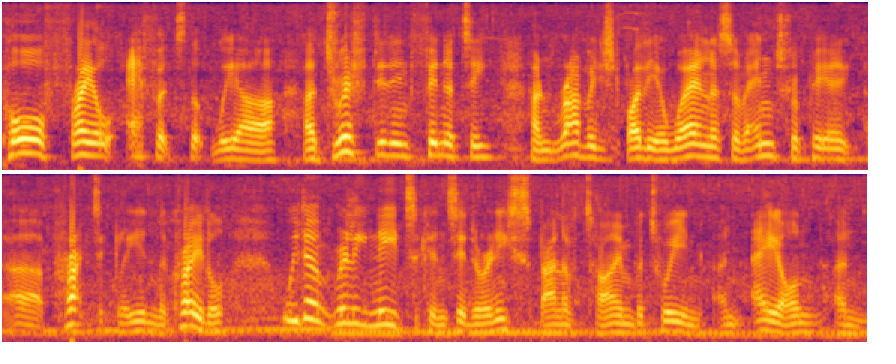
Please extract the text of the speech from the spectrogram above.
Poor, frail efforts that we are, adrift in infinity and ravaged by the awareness of entropy uh, practically in the cradle, we don't really need to consider any span of time between an aeon and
